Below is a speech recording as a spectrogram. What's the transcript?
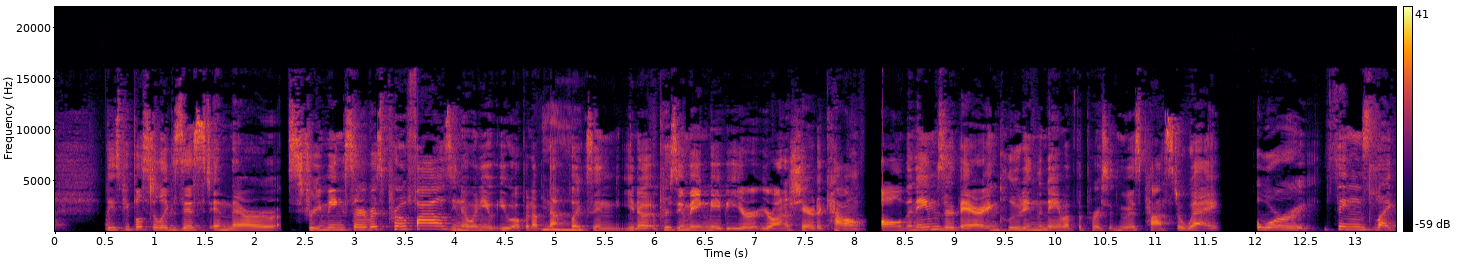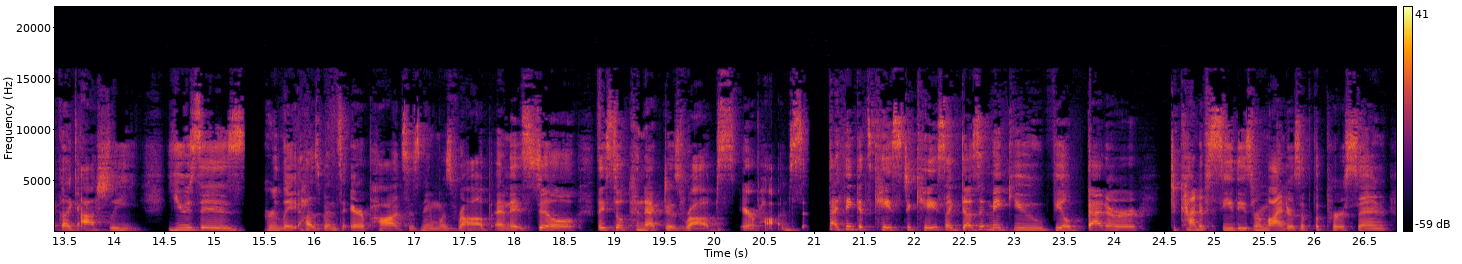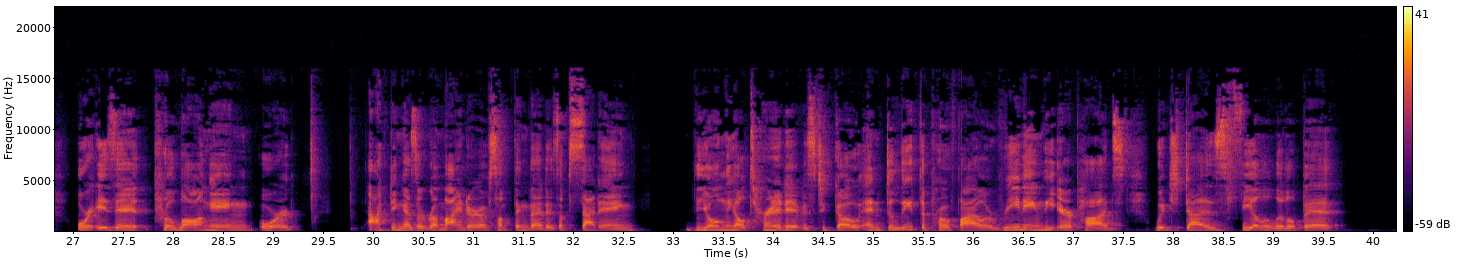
these people still exist in their streaming service profiles. You know, when you, you open up yeah. Netflix and, you know, presuming maybe you're you're on a shared account, all the names are there, including the name of the person who has passed away. Or things like like Ashley uses her late husband's AirPods. His name was Rob, and it's still they still connect as Rob's AirPods. I think it's case to case. Like, does it make you feel better to kind of see these reminders of the person, or is it prolonging or acting as a reminder of something that is upsetting? The only alternative is to go and delete the profile or rename the AirPods, which does feel a little bit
